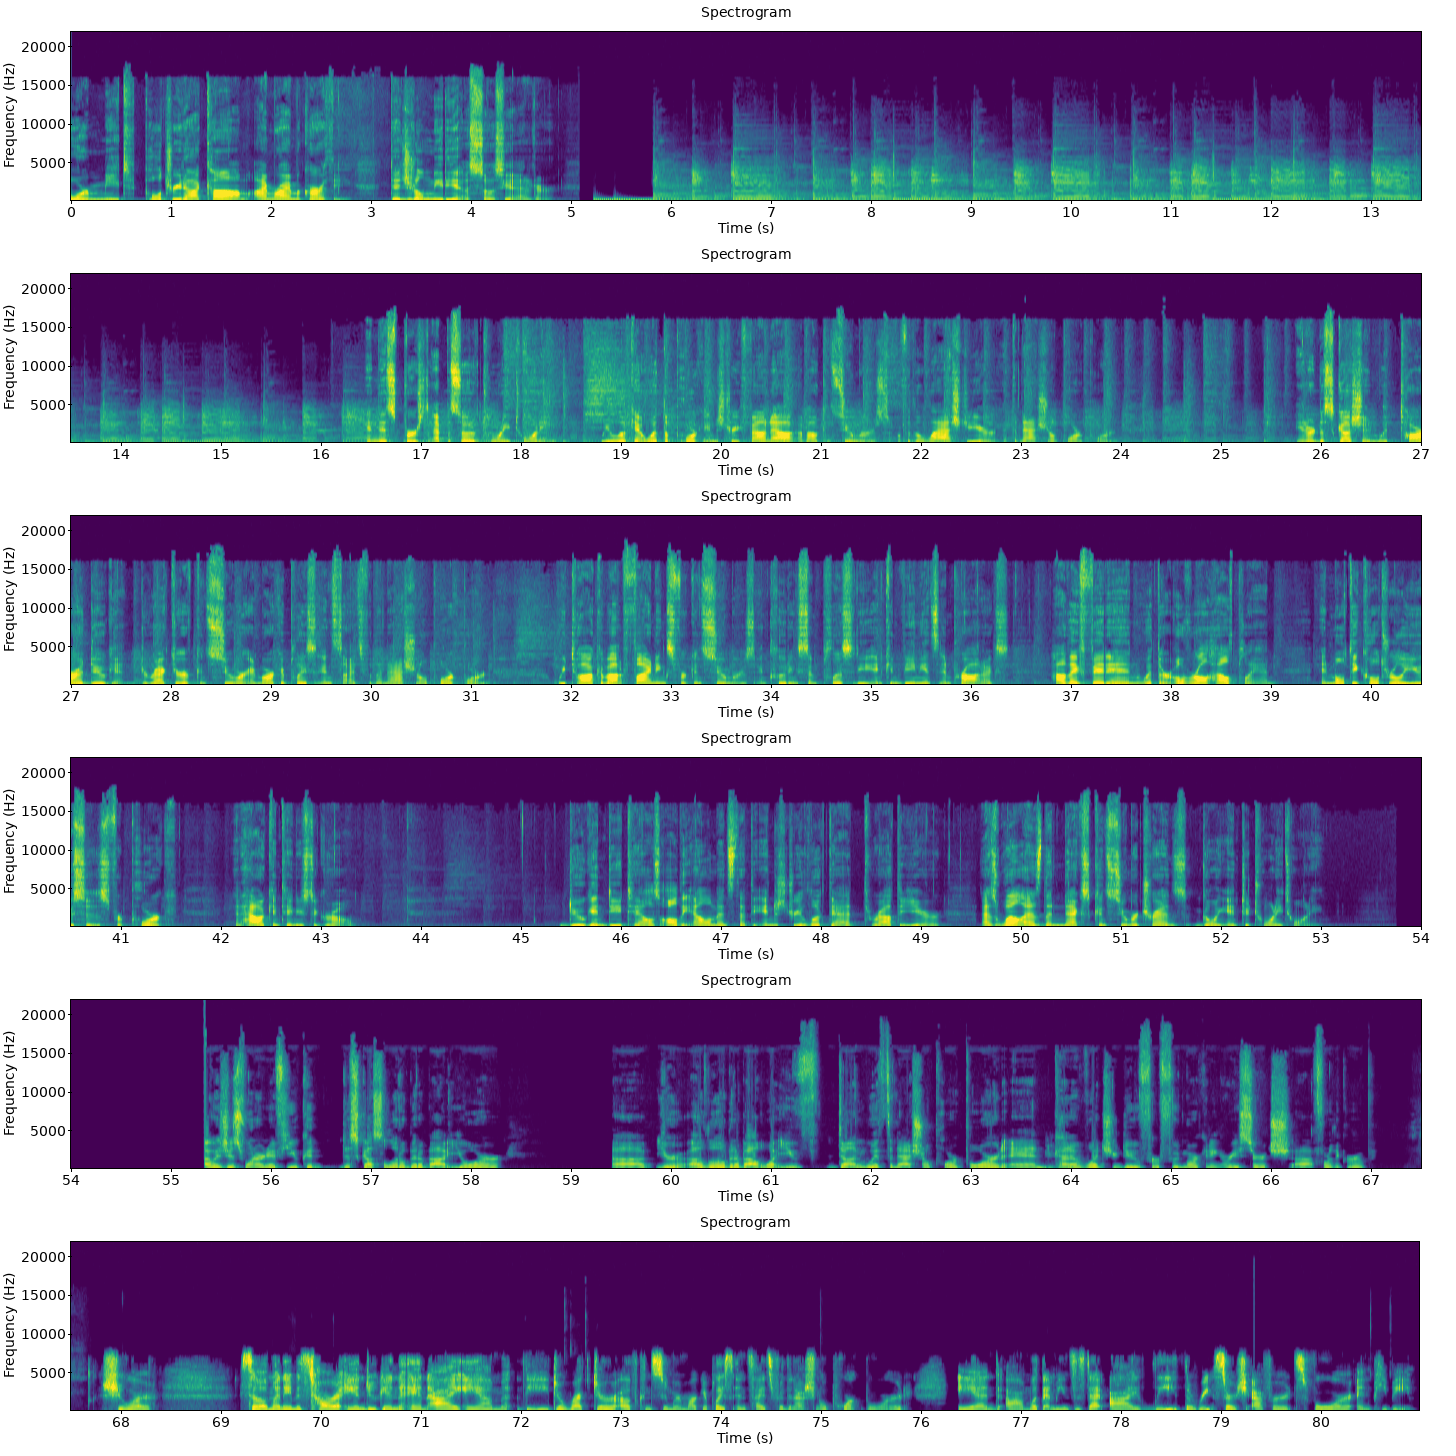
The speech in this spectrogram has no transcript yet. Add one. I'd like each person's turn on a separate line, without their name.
For MeatPoultry.com, I'm Ryan McCarthy, Digital Media Associate Editor. In this first episode of 2020, we look at what the pork industry found out about consumers over the last year at the National Pork Board. In our discussion with Tara Dugan, Director of Consumer and Marketplace Insights for the National Pork Board, we talk about findings for consumers, including simplicity and convenience in products, how they fit in with their overall health plan, and multicultural uses for pork and how it continues to grow. Dugan details all the elements that the industry looked at throughout the year, as well as the next consumer trends going into 2020. I was just wondering if you could discuss a little bit about your uh, your a little bit about what you've done with the National Pork Board and mm-hmm. kind of what you do for food marketing research uh, for the group.
Sure. So, my name is Tara Ann Dugan, and I am the Director of Consumer Marketplace Insights for the National Pork Board. And um, what that means is that I lead the research efforts for NPB.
